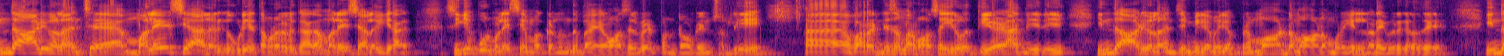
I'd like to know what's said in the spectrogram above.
இந்த ஆடியோ லான்ச்சை மலேசியாவில் இருக்கக்கூடிய தமிழர்களுக்காக மலேசியாவில் வைக்கிறாங்க. சிங்கப்பூர் மலேசிய மக்கள் வந்து பயங்கரமாக செலிப்ரேட் பண்ணிட்டோம் அப்படின்னு சொல்லி வர்ற டிசம்பர் மாதம் இருபத்தி ஏழாம் தேதி இந்த ஆடியோ லான்ச்சு மிக மிக பிரம்மாண்டமான முறையில் நடைபெறுகிறது. இந்த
